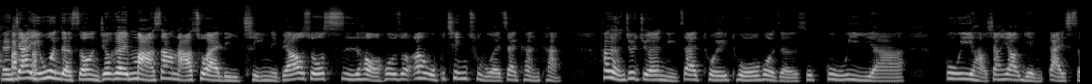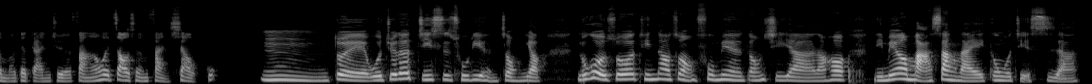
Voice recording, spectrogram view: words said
人家一问的时候，你就可以马上拿出来理清，你不要说事后或者说啊我不清楚，我再看看，他可能就觉得你在推脱或者是故意啊，故意好像要掩盖什么的感觉，反而会造成反效果。嗯，对，我觉得及时处理很重要。如果说听到这种负面的东西啊，然后你没有马上来跟我解释啊，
